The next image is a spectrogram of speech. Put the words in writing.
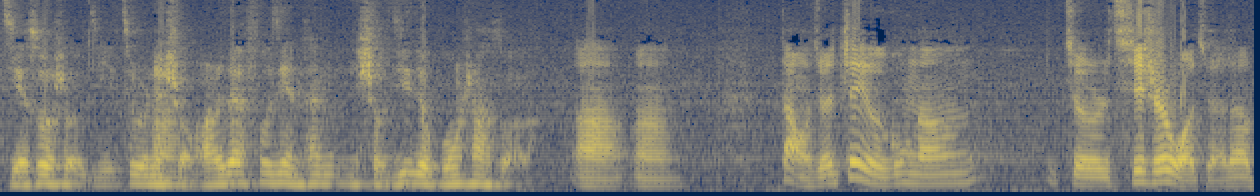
解锁手机，就是那手环在附近，它手机就不用上锁了。啊嗯，但我觉得这个功能就是其实我觉得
